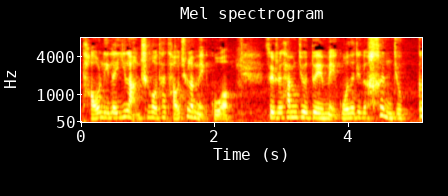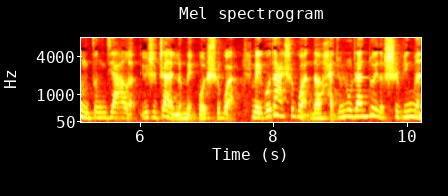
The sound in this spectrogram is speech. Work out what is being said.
逃离了伊朗之后，他逃去了美国。所以说，他们就对美国的这个恨就更增加了，于是占领了美国使馆。美国大使馆的海军陆战队的士兵们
